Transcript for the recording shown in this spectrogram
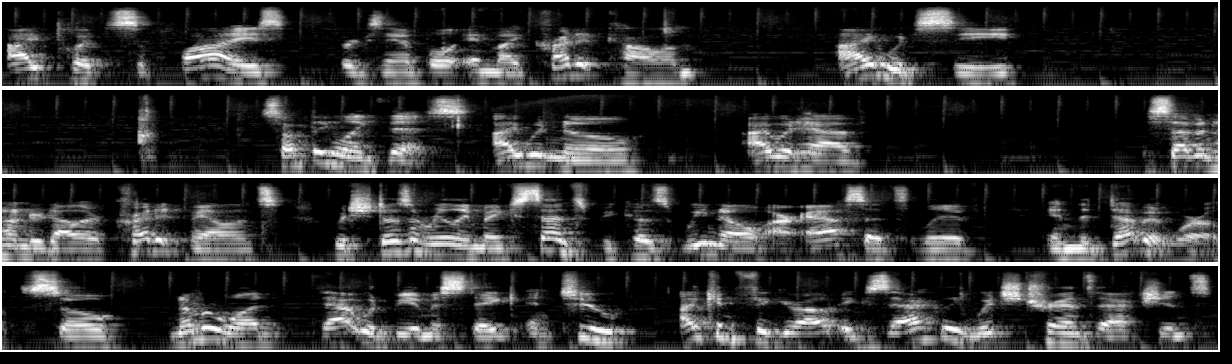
I put supplies, for example, in my credit column, I would see something like this. I would know I would have a $700 credit balance, which doesn't really make sense because we know our assets live in the debit world. So, number one, that would be a mistake. And two, I can figure out exactly which transactions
